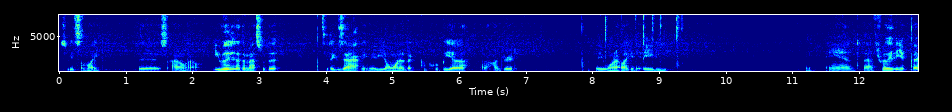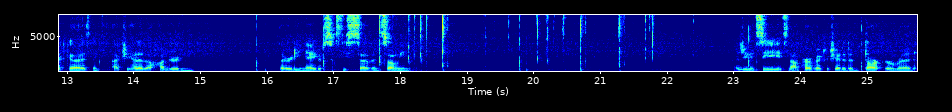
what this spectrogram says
see something like this. I don't know. You really just have to mess with it. It's at exactly. Maybe you don't want it completely at a at 100. Maybe you want it like at 80. And that's really the effect, guys. I think I actually had it at 130, negative 67. So, I mean, as you can see, it's not perfect. Actually, I it a darker red.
